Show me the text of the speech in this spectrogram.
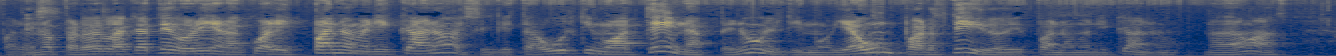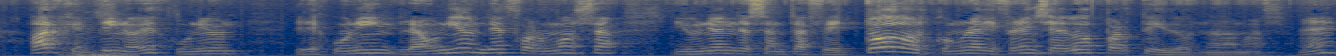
para no perder la categoría en la cual hispanoamericano es el que está último, Atenas penúltimo, y a un partido de hispanoamericano, nada más. Argentino de Junín, de Junín, la Unión de Formosa y Unión de Santa Fe, todos con una diferencia de dos partidos nada más, ¿eh?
